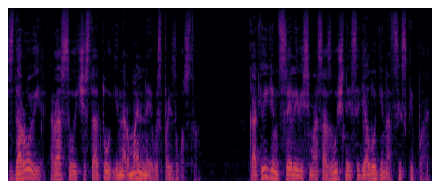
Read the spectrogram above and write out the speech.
здоровье, расовую чистоту и нормальное воспроизводство. Как видим, цели весьма созвучные с идеологией нацистской партии.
